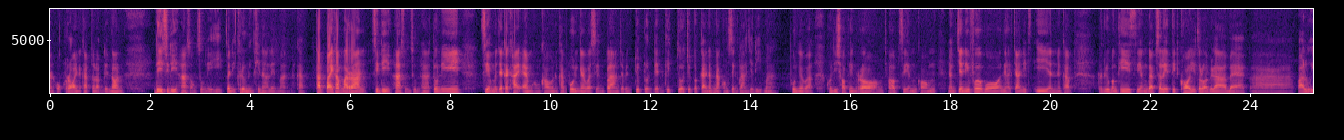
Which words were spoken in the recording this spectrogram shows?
11,600 นะครับสำหรับ Denon DCD 520 AE เป็นอีกเครื่องหนึ่งที่น่าเล่นมากนะครับ ถัดไปครับมาร้าน CD 5005 ตัวนี้เสียงมันจะคล้ายๆแอมของเขานะครับ พูดง่ายๆว่าเสียงกลางจะเป็นจุดโดดเด่น คือตัวจุดประกายน้ำหนักของเสียงกลางจะดีมาก พูดง่ายว่าคนที่ชอบเพลงร้องชอบเสียงของอย่างเจนนิเฟอร์วอร์นะฮะจานิตเอียนนะครับ หรือบางทีเสียงแบบเสลดติดคออยู่ตลอดเวลาแบบอ่าปาหลุย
